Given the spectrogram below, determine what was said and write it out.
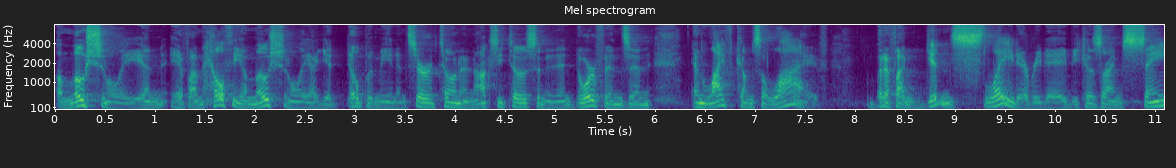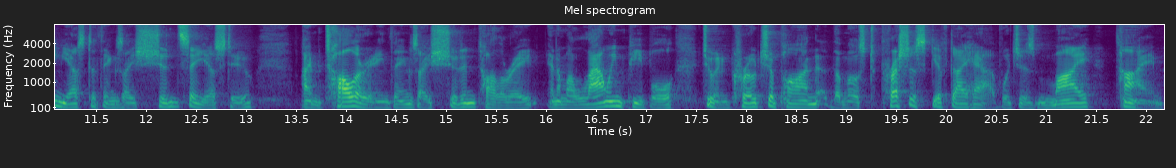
emotionally. And if I'm healthy emotionally, I get dopamine and serotonin and oxytocin and endorphins and, and life comes alive. But if I'm getting slayed every day because I'm saying yes to things I shouldn't say yes to, I'm tolerating things I shouldn't tolerate, and I'm allowing people to encroach upon the most precious gift I have, which is my time,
